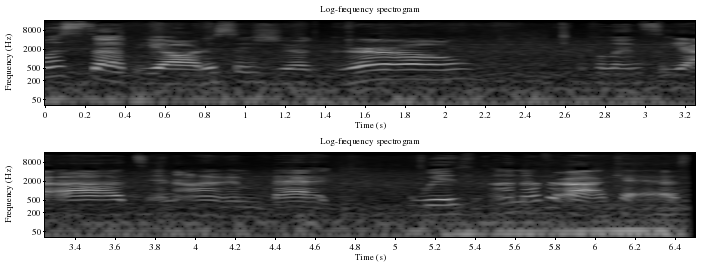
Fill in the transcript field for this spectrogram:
What's up, y'all? This is your girl, Valencia Odds, and I am back with another iCast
